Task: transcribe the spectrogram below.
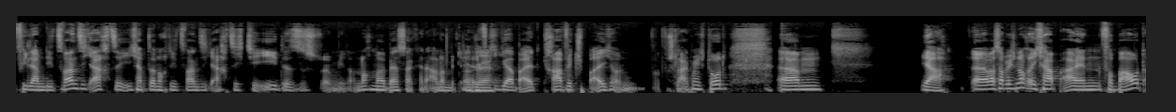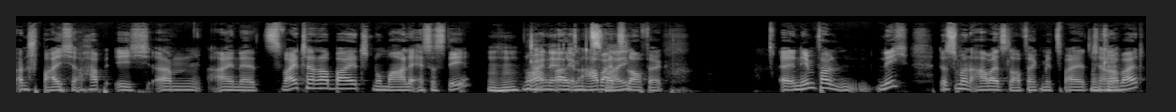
viele haben die 2080, ich habe da noch die 2080 Ti. Das ist irgendwie dann noch mal besser, keine Ahnung, mit 11 Okay. Gigabyte Grafikspeicher und schlag mich tot. Ähm, ja, äh, was habe ich noch? Ich habe ein verbaut an Speicher. Habe ich ähm, eine 2 Terabyte normale SSD Mhm. ja, Keine als M2. Arbeitslaufwerk. Äh, in dem Fall nicht. Das ist mein Arbeitslaufwerk mit zwei Terabyte.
